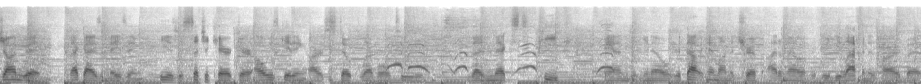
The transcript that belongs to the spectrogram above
John Witt, that guy's amazing. He is just such a character, always getting our stoke level to the next peak. And, you know, without him on the trip, I don't know if we'd be laughing as hard, but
